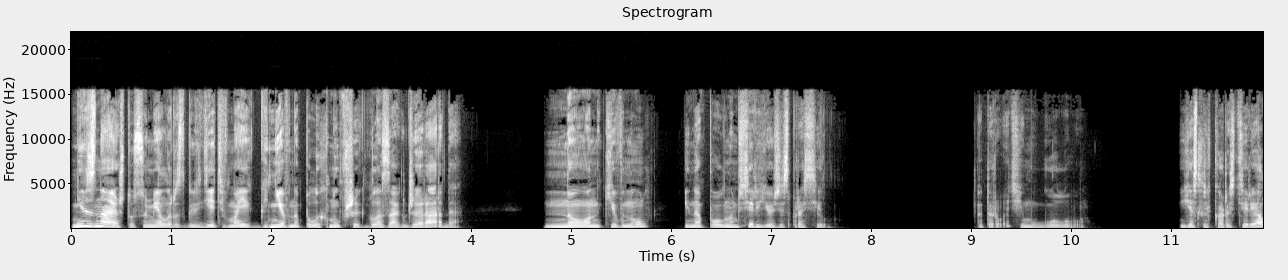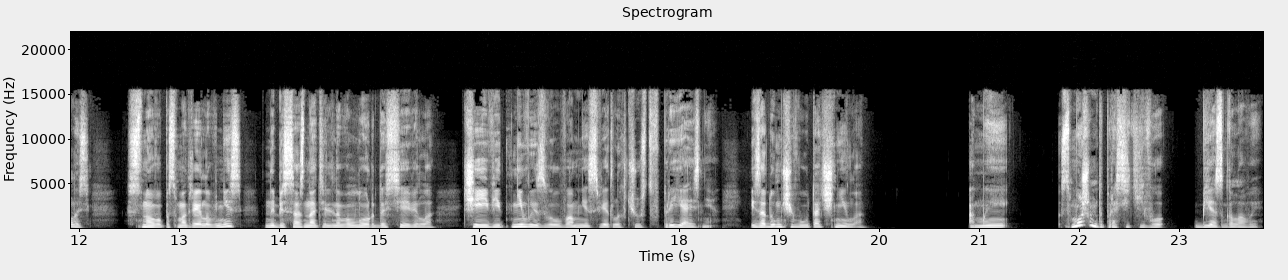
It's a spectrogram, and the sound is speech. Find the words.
Не знаю, что сумела разглядеть в моих гневно полыхнувших глазах Джерарда, но он кивнул и на полном серьезе спросил. Оторвать ему голову. Я слегка растерялась, снова посмотрела вниз на бессознательного лорда Севила, чей вид не вызвал во мне светлых чувств приязни, и задумчиво уточнила. «А мы сможем допросить его без головы?»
